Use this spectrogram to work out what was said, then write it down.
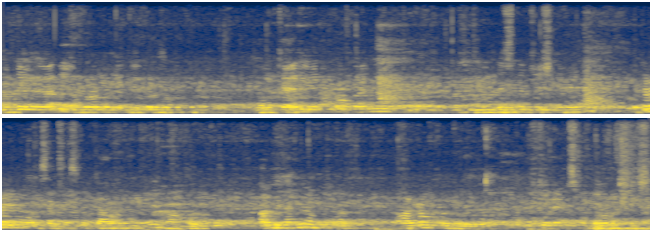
ఇండియాలో కానీ అబ్రాడ్లో కానీ ఎక్కడ చదువుకున్నా వాళ్ళ క్యారియర్లో కానీ బిజినెస్ చేసిన కానీ ఎక్కడైనా వాళ్ళు సక్సెస్ఫుల్ కావాలనేది మా కోరిక. ఆ విధంగా ఆల్రౌండ్ స్టూడెంట్స్ డెవలప్ చేసి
